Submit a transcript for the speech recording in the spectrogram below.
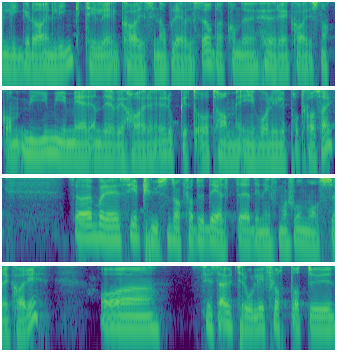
ligger da en link til Kari sin opplevelse, og da kan du høre Kari snakke om mye mye mer enn det vi har rukket å ta med i vår lille podkast her. Så jeg bare sier tusen takk for at du delte din informasjon med oss, Kari. Og syns det er utrolig flott at du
